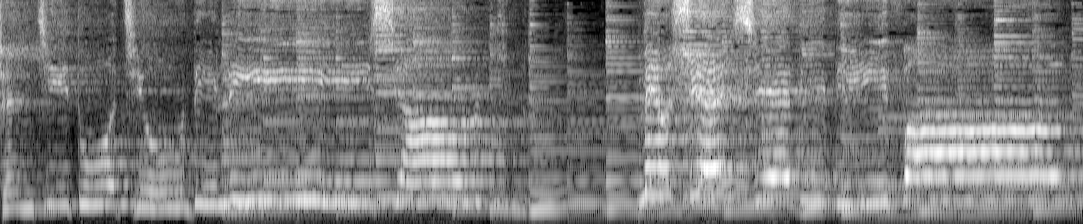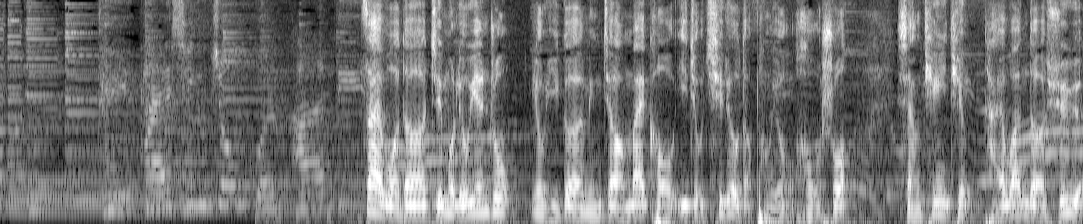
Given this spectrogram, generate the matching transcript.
沉寂多久的理想，没有宣泄的地方，推开心中昏暗的。在我的节目留言中，有一个名叫 Michael 一九七六的朋友和我说，想听一听台湾的薛岳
